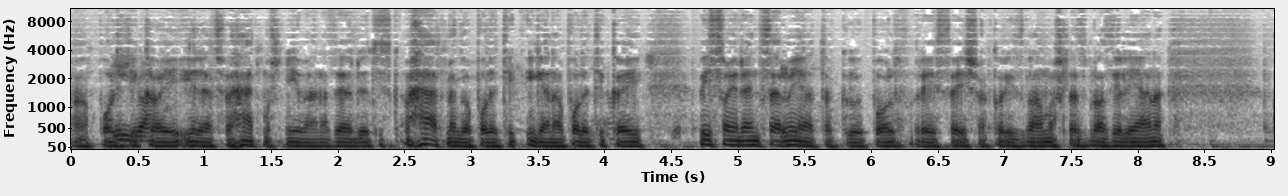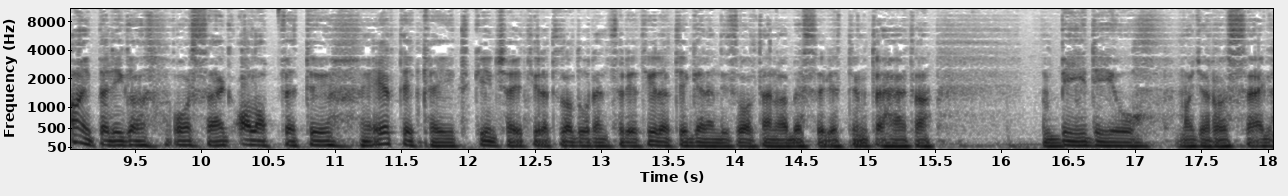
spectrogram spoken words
a politikai, illetve hát most nyilván az erdőtiszt, hát meg a politik, igen, a politikai viszonyrendszer miatt a külpol része is akkor izgalmas lesz Brazíliának. Ami pedig az ország alapvető értékeit, kincseit, illetve az adórendszerét illeti, Gerendi Zoltánnal beszélgettünk, tehát a BDO Magyarország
